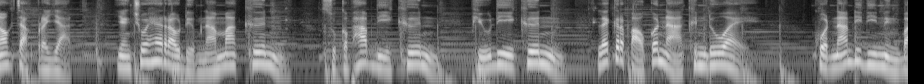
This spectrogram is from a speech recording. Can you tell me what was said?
นอกจากประหยัดยังช่วยให้เราดื่มน้ำมากขึ้น สุขภาพดีขึ้น ผิวดีขึ้น และกระเป๋าก็หนาขึ้นด้วย ขวดน้ำดีๆหนึ่งใบ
